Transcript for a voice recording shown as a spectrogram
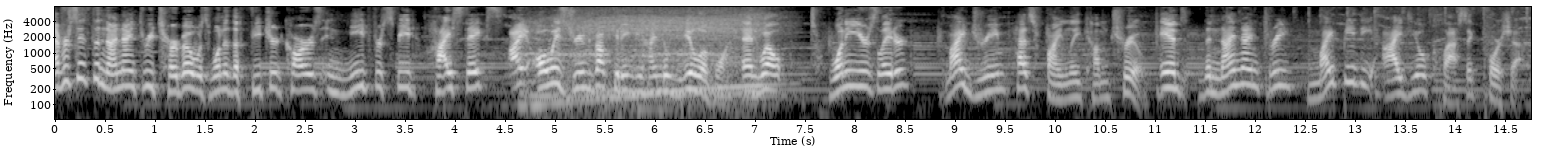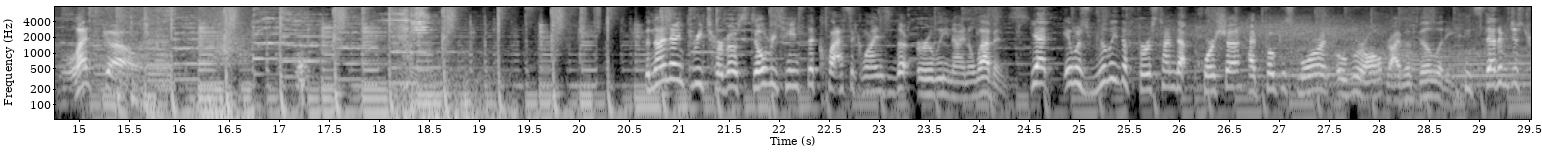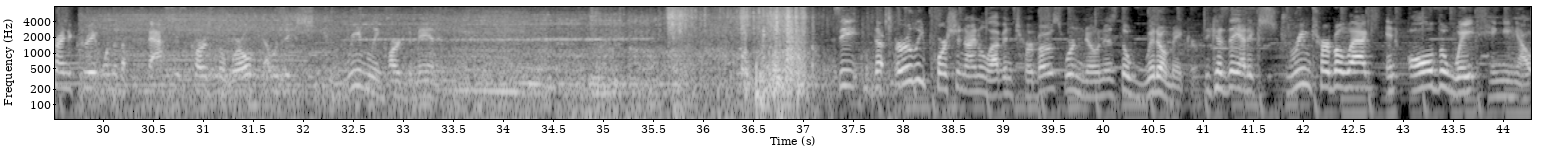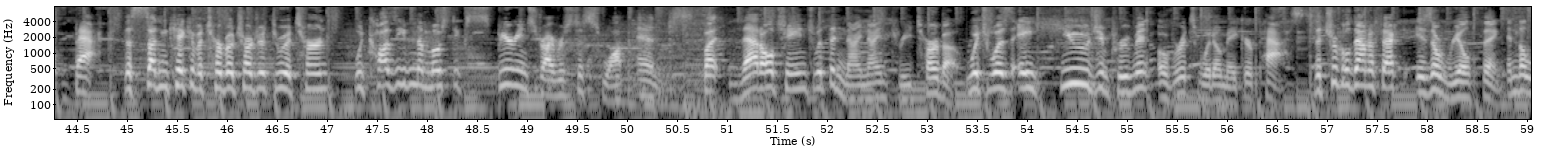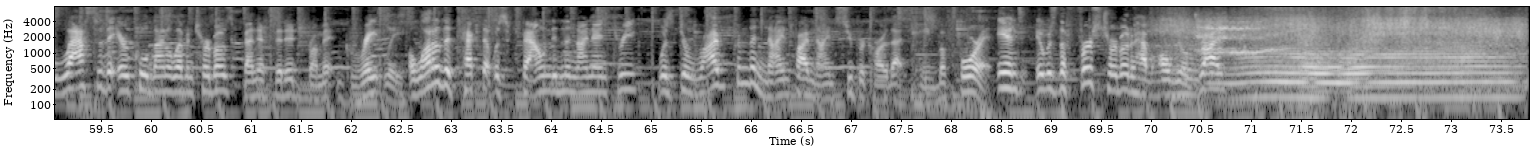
Ever since the 993 Turbo was one of the featured cars in Need for Speed High Stakes, I always dreamed about getting behind the wheel of one. And well, 20 years later, my dream has finally come true. And the 993 might be the ideal classic Porsche. Let's go! The 993 Turbo still retains the classic lines of the early 911s. Yet, it was really the first time that Porsche had focused more on overall drivability. Instead of just trying to create one of the fastest cars in the world that was extremely hard to manage. See, the early Porsche 911 turbos were known as the Widowmaker because they had extreme turbo lag and all the weight hanging out back. The sudden kick of a turbocharger through a turn would cause even the most experienced drivers to swap ends. But that all changed with the 993 Turbo, which was a huge improvement over its Widowmaker past. The trickle-down effect is a real thing, and the last of the air-cooled 911 turbos benefited from it greatly. A lot of the tech that was found in the 993 was derived from the 959 supercar that came before it, and it was the first turbo to have all-wheel drive,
